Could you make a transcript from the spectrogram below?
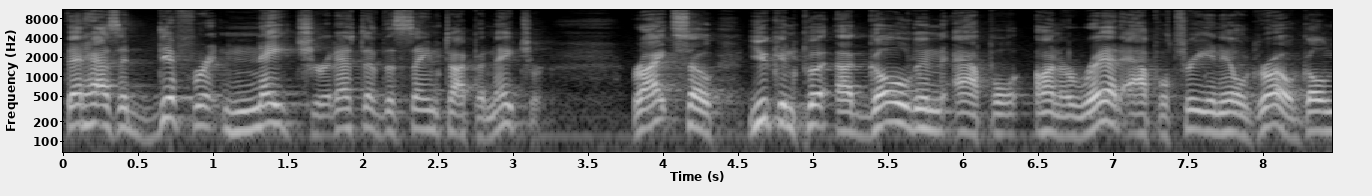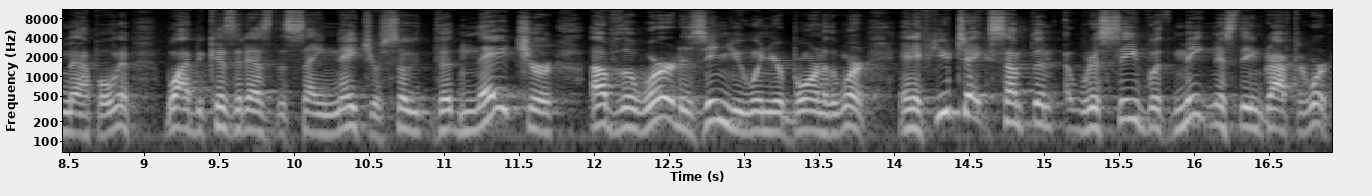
that has a different nature. It has to have the same type of nature right? So you can put a golden apple on a red apple tree and it'll grow, a golden apple. Why? Because it has the same nature. So the nature of the word is in you when you're born of the word. And if you take something received with meekness, the engrafted word,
